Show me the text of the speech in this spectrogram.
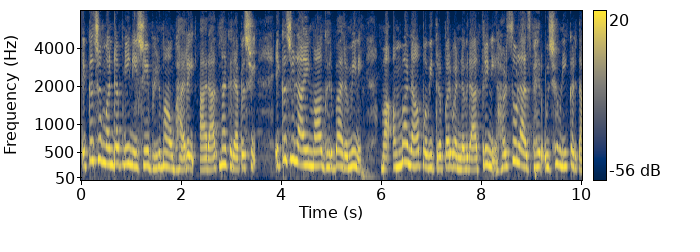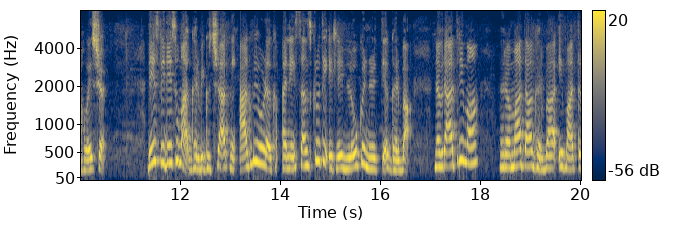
એક જ મંડપની નીચે ભીડમાં ઊભા રહી આરાધના કર્યા પછી એક જ લાઈનમાં ગરબા રમીને મા અંબાના પવિત્ર પર્વ નવરાત્રિની હર્ષોલ્લાસભેર ઉજવણી કરતા હોય છે. દેશ વિદેશોમાં ગરબી ગુજરાતની આગવી ઓળખ અને સંસ્કૃતિ એટલે લોકનૃત્ય ગરબા. નવરાત્રિમાં રમાતા ગરબા એ માત્ર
